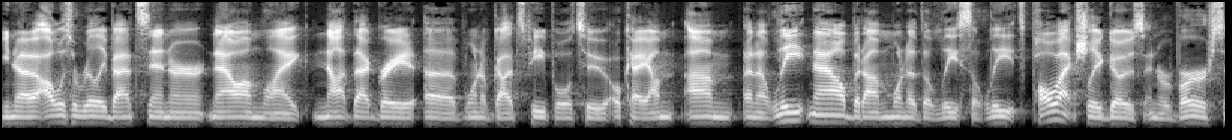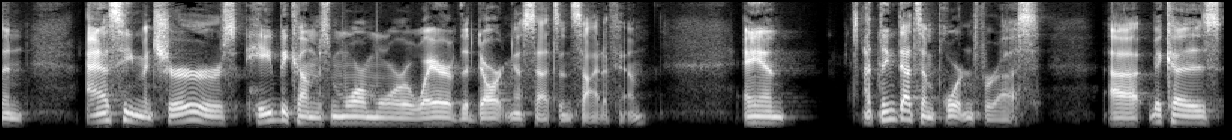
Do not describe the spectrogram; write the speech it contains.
you know, I was a really bad sinner. Now I'm like not that great of one of God's people to, okay, I'm I'm an elite now, but I'm one of the least elites. Paul actually goes in reverse and as he matures, he becomes more and more aware of the darkness that's inside of him. And I think that's important for us uh, because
